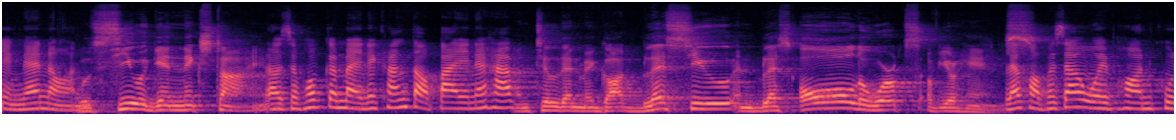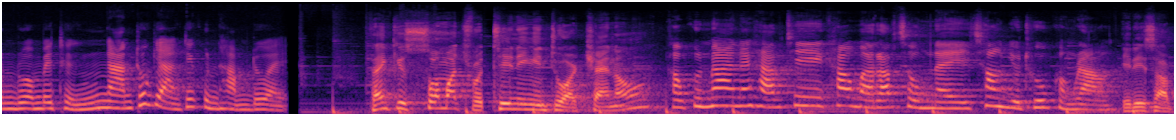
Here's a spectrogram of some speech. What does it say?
อย่างแน่นอน We'll see you again next time. เราจะพบกันใหม่ในครั้งต่อไปนะครับ Until then, may God bless you and bless all the works of your hands. และขอพระเจ้าอวยพรคุณรวมไปถึงงานทุกอย่างที่คุณทำด้วย Thank you so much for tuning into our channel. ขอบคุณมากนะครับที่เข้ามารับชมในช่อง YouTube ของเรา It is our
